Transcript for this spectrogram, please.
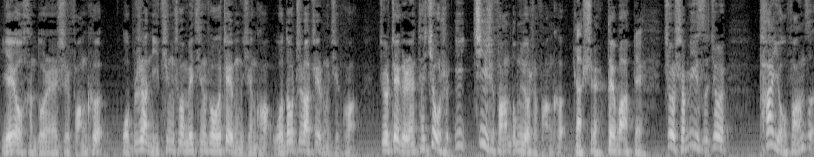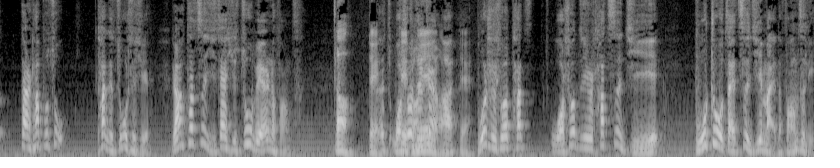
也有很多人是房客。我不知道你听说没听说过这种情况？我都知道这种情况，就是这个人他就是一既是房东又是房客。啊，是对吧？对，就是什么意思？就是他有房子，但是他不住，他给租出去，然后他自己再去租别人的房子。哦，对，我说的是这样啊，对，不是说他。我说的就是他自己不住在自己买的房子里，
